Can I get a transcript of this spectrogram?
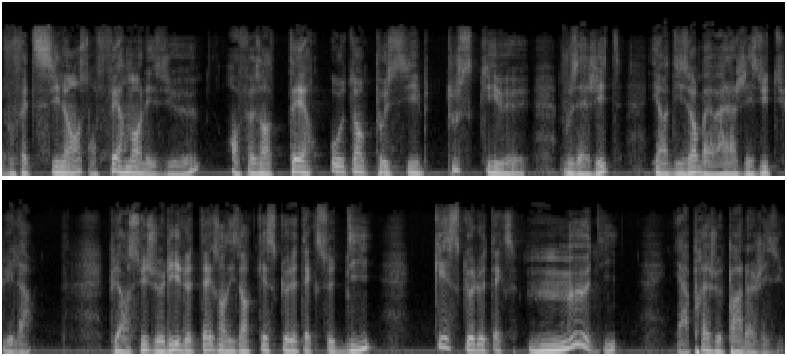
vous faites silence en fermant les yeux, en faisant taire autant que possible tout ce qui vous agite et en disant, ben voilà, Jésus, tu es là. Puis ensuite, je lis le texte en disant, qu'est-ce que le texte dit? Qu'est-ce que le texte me dit? Et après, je parle à Jésus.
